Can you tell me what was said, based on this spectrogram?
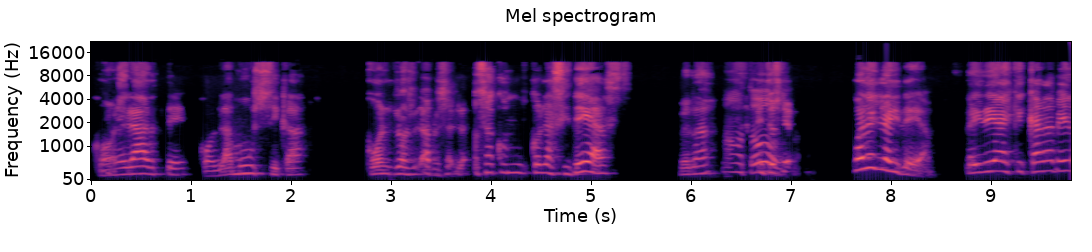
con el arte, con la música, con los, o sea, con, con las ideas, ¿verdad? No, todo. Entonces, ¿cuál es la idea? La idea es que cada vez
